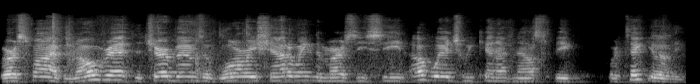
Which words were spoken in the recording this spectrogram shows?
Verse 5 And over it the cherubims of glory shadowing the mercy seat, of which we cannot now speak particularly.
